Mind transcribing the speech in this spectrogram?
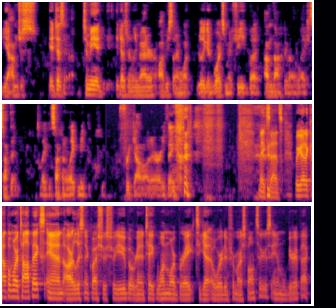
yeah, I'm just it doesn't to me it, it doesn't really matter. Obviously I want really good boards in my feet, but I'm not gonna like it's not that like it's not gonna like make freak out on it or anything. Makes sense. We got a couple more topics and our listener questions for you, but we're going to take one more break to get a word in from our sponsors, and we'll be right back.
